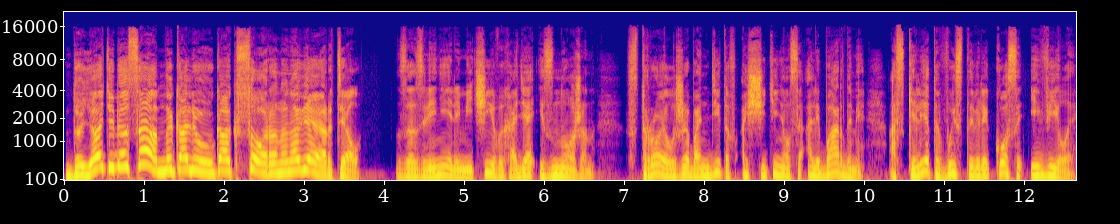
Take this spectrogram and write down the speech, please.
«Да я тебя сам наколю, как сорона навертел!» Зазвенели мечи, выходя из ножен. Строил же бандитов ощетинился алебардами, а скелеты выставили косы и вилы.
